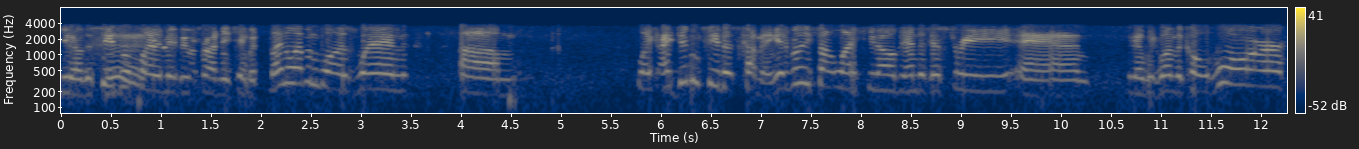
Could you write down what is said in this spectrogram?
You know, the seeds were Mm. planted maybe with Rodney King, but 9/11 was when, um, like, I didn't see this coming. It really felt like you know the end of history, and you know we won the Cold War,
